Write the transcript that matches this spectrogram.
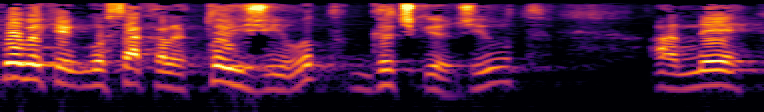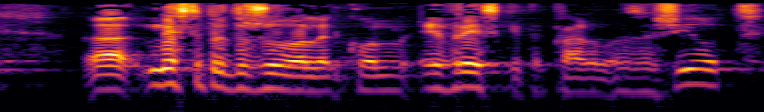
повеќе го сакале тој живот, грчкиот живот, а не, не се придржувале кон еврејските правила за живот.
